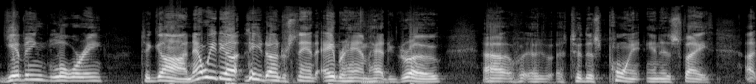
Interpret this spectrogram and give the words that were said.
giving glory to God. Now we need to understand Abraham had to grow uh, to this point in his faith. Uh,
